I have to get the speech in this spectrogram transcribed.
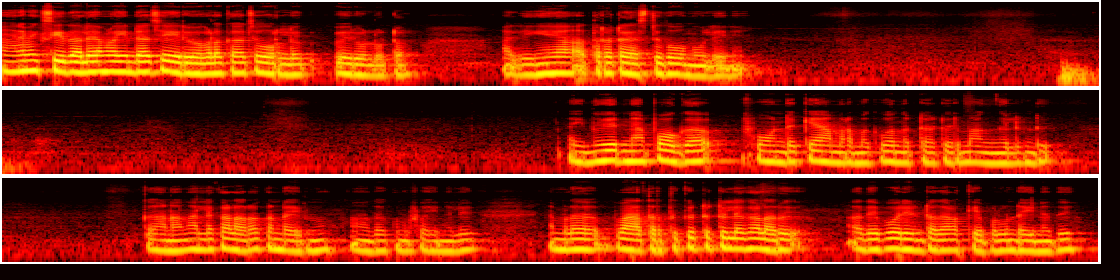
അങ്ങനെ മിക്സ് ചെയ്താലേ നമ്മൾ അതിന്റെ ആ ചേരുവകളൊക്കെ ആ ചോറിൽ വരുള്ളൂ കേട്ടോ അല്ലെങ്കിൽ അത്ര ടേസ്റ്റ് തോന്നൂല ഇനി. അതിന്ന് വരുന്ന ആ പുക ഫോണിന്റെ ക്യാമറമ്മക്ക് വന്നിട്ടായിട്ട് ഒരു മങ്ങലുണ്ട്. കാണാൻ നല്ല കളറൊക്കെ ഉണ്ടായിരുന്നു. അതൊക്കെ ഫൈനൽ നമ്മൾ പാത്രത്തിൽ ഇട്ടിട്ടില്ല കളറ് അതേപോലെ ഉണ്ട് അത് ഇളക്കിയപ്പോഴും ഉണ്ടായിരുന്നത്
